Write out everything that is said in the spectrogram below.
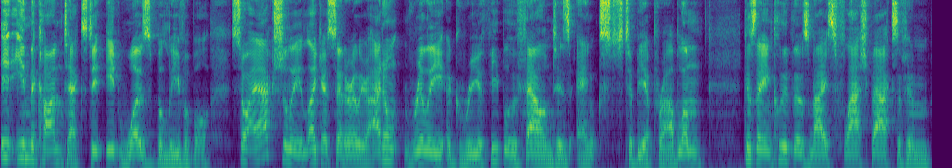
it, in the context, it, it was believable. So I actually, like I said earlier, I don't really agree with people who found his angst to be a problem because they include those nice flashbacks of him,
